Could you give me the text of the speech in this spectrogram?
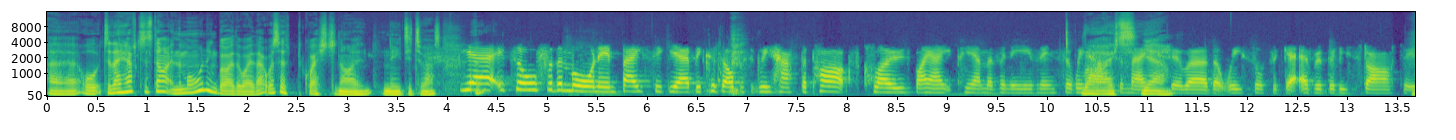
uh, or do they have to start in the morning, by the way? That was a question I needed to ask. Yeah, it's all for the morning, basic, yeah, because obviously we have the parks closed by 8 pm of an evening, so we right, have to make yeah. sure that we sort of get everybody started.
